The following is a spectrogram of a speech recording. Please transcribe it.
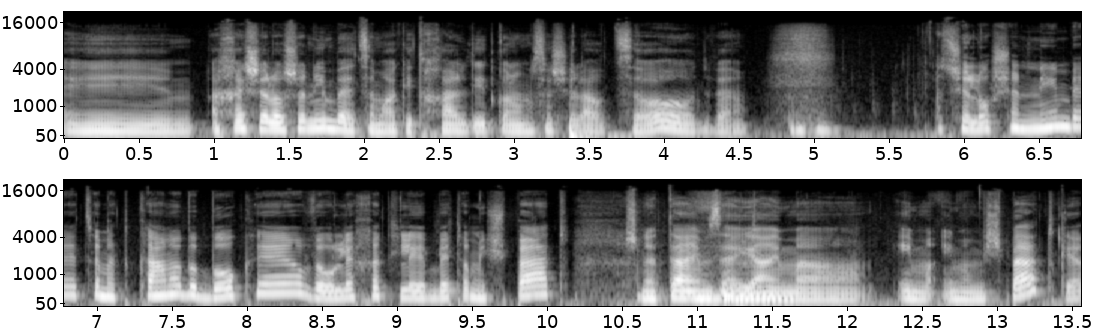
אה, אחרי שלוש שנים בעצם רק התחלתי את כל הנושא של ההרצאות. וה... אז שלוש שנים בעצם, את קמה בבוקר והולכת לבית המשפט. שנתיים זה היה עם, ה... עם, עם המשפט, כן.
